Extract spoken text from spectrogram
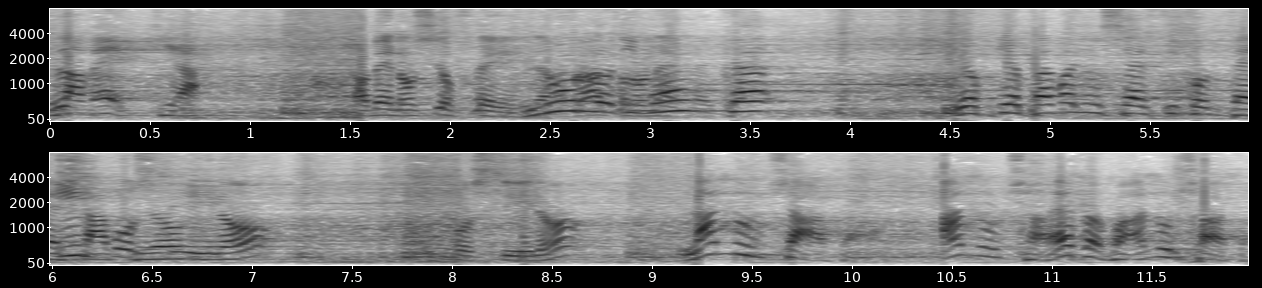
la vecchia. Vabbè, non si offenda. L'urlo di Munch. Io, io poi voglio un selfie con te, Il postino. Il postino. L'annunciata, annunciata, eccola qua, annunciata.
